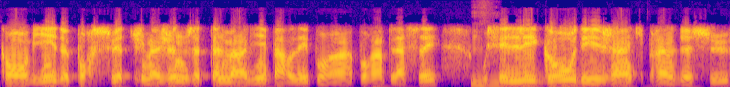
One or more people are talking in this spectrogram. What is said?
Combien de poursuites, j'imagine, vous êtes tellement bien parlé pour en, pour en placer, où mhm. c'est l'ego des gens qui prend le dessus.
